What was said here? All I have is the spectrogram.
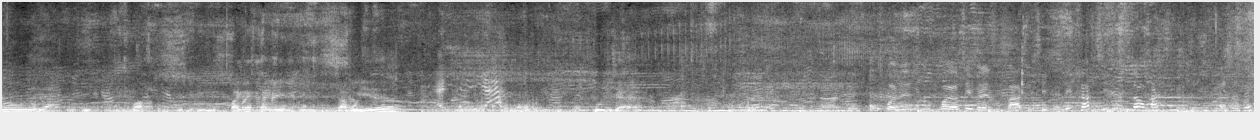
nu ud her. Det er en voks, det er en springerstængen, en samoyede. Fuldtær. Prøv, nu prøver jeg at se, hvordan hun bare kan sige det. Er flot. Det står faktisk. Altså, det.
